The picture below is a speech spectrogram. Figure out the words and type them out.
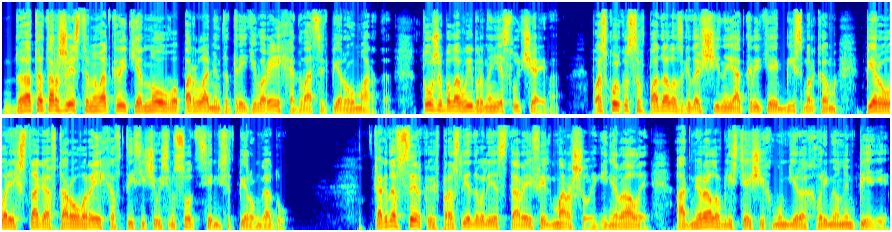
Дата торжественного открытия нового парламента Третьего Рейха 21 марта тоже была выбрана не случайно, поскольку совпадала с годовщиной открытия Бисмарком Первого Рейхстага Второго Рейха в 1871 году. Когда в церковь проследовали старые фельдмаршалы, генералы, адмиралы в блестящих мундирах времен империи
